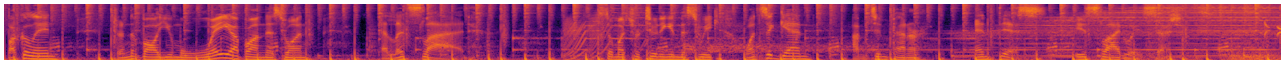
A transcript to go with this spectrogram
Buckle in, turn the volume way up on this one, and let's slide. So much for tuning in this week. Once again, I'm Tim Penner, and this is Slideways Sessions.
